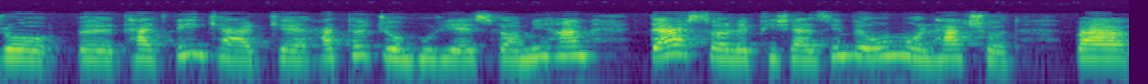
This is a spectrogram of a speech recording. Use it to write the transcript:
رو تدوین کرد که حتی جمهوری اسلامی هم ده سال پیش از این به اون ملحق شد و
